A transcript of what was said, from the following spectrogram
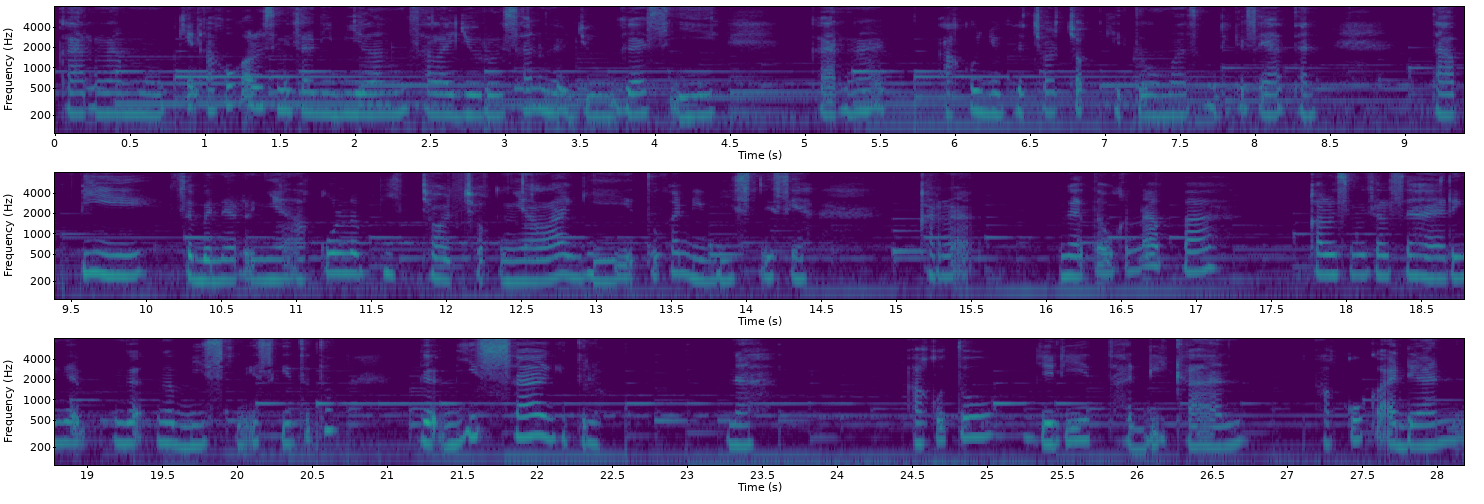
Karena mungkin aku kalau semisal dibilang salah jurusan gak juga sih. Karena aku juga cocok gitu masuk di kesehatan. Tapi sebenarnya aku lebih cocoknya lagi itu kan di bisnis ya. Karena nggak tahu kenapa kalau semisal sehari nggak nggak ngebisnis gitu tuh nggak bisa gitu loh. Nah aku tuh jadi tadi kan aku keadaan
